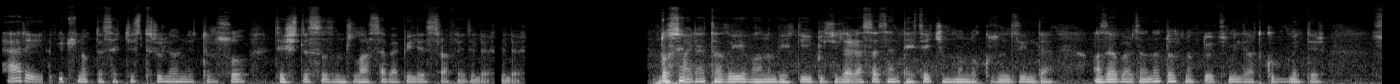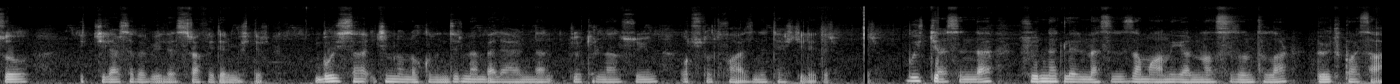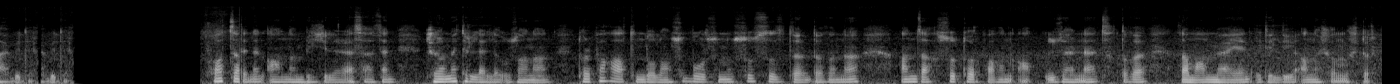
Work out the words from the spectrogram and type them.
Hər il 3.8 trilyon litr su çeşitli sızıntılar səbəbilə israf edilir. Dosya Mayra Tağıyevanın verdiyi bilgilərə əsasən təkcə 2019-cu ildə Azərbaycanda 4.3 milyard kubmetr su itkilər səbəbilə israf edilmişdir. Bu isə 2019-cu il mənbələrindən götürülən suyun 34%-ni təşkil edir. Bu içərisində suyun nəql edilməsi zamanı yaranan sızıntılar böyük pay sahibidir. Fuat Zadədən alınan bilgilərə əsasən kilometrlərlə uzanan, torpaq altında olan su borusunun su sızdırdığını, ancaq su torpağın üzərinə çıxdığı zaman müəyyən edildiyi anlaşılmışdır.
